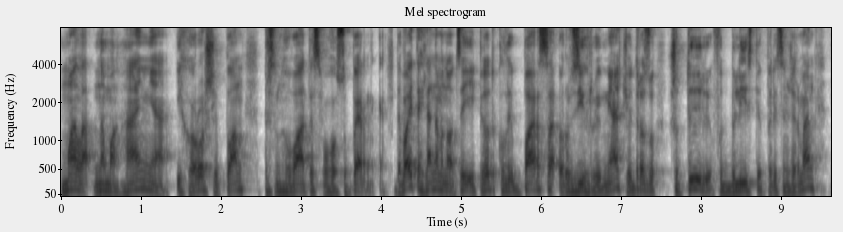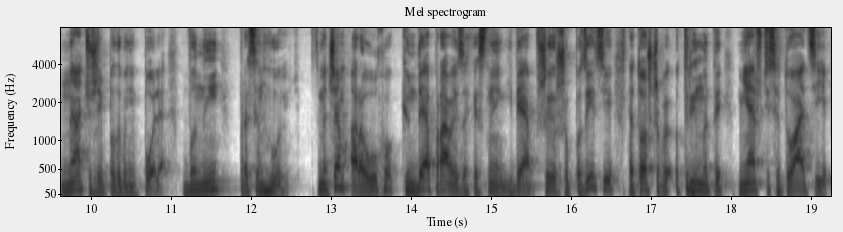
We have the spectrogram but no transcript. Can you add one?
мала намагання і хороший план пресингувати свого суперника. Давайте глянемо на цей епізод, коли Барса розігрує м'яч і одразу чотири футболісти Парі Сен-Жермен на чужій половині поля. Вони пресингують. М'ячем Араухо Кюнде, правий захисник, йде в ширшу позицію для того, щоб отримати м'яч в цій ситуації.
